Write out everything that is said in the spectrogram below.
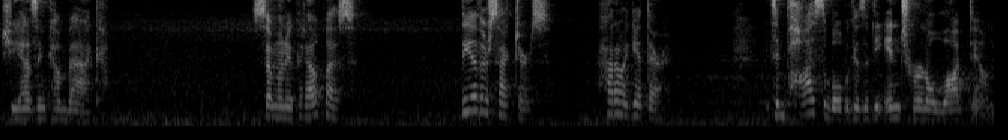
She hasn't come back. Someone who could help us. The other sectors. How do I get there? It's impossible because of the internal lockdown.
